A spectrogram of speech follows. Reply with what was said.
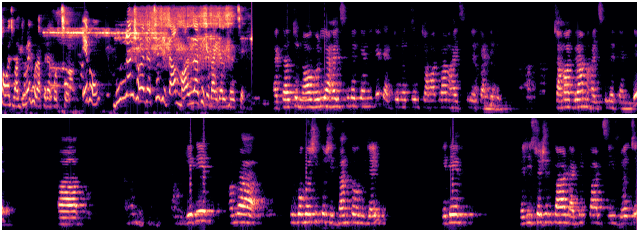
সমাজ মাধ্যমে ঘোরাফেরা করছে এবং গুঞ্জন শোনা যাচ্ছে যে তা মালদা থেকে ভাইরাল হয়েছে। একটা হচ্ছে নগরিয়া হাই স্কুলের ক্যান্ডিডেট একজন হচ্ছেন চমাগ্রাম হাই স্কুলের ক্যান্ডিডেট চামাগ্রাম হাই স্কুলের ক্যান্ডিডেট এদের আমরা পূর্বঘোষিত সিদ্ধান্ত অনুযায়ী এদের registration card admit card seized হয়েছে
